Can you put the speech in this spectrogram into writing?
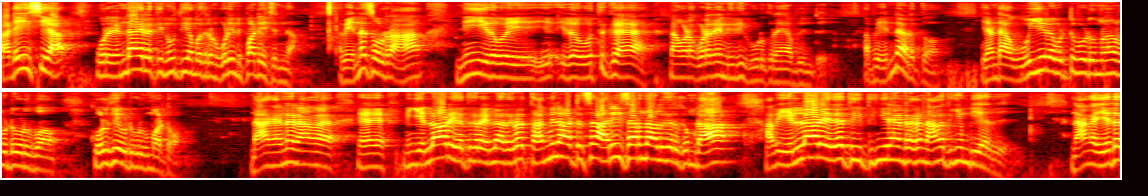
கடைசியாக ஒரு ரெண்டாயிரத்தி நூற்றி ஐம்பத்தி ரெண்டு கோடி நிப்பாட்டி வச்சுருந்தான் அவன் என்ன சொல்கிறான் நீ இதை இதை ஒத்துக்க. நான் உனக்கு உடனே நிதி கொடுக்குறேன் அப்படின்ட்டு. அப்போ என்ன அர்த்தம்? ஏன்டா உயிரை விட்டு விடும்னா விட்டு கொடுப்போம். கொள்கையை விட்டு கொடுக்க மாட்டோம். நாங்கள் என்ன நாங்கள் நீங்கள் எல்லோரும் ஏற்றுக்கிற எல்லா ஏற்றுக்கிற தமிழ்நாட்டு சார் அறிவு சார்ந்த ஆளுங்க இருக்கும்டா. அவன் எல்லாரும் எதை தி திங்கிறான்றக்க நாங்கள் திங்க முடியாது. நாங்கள் எதை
